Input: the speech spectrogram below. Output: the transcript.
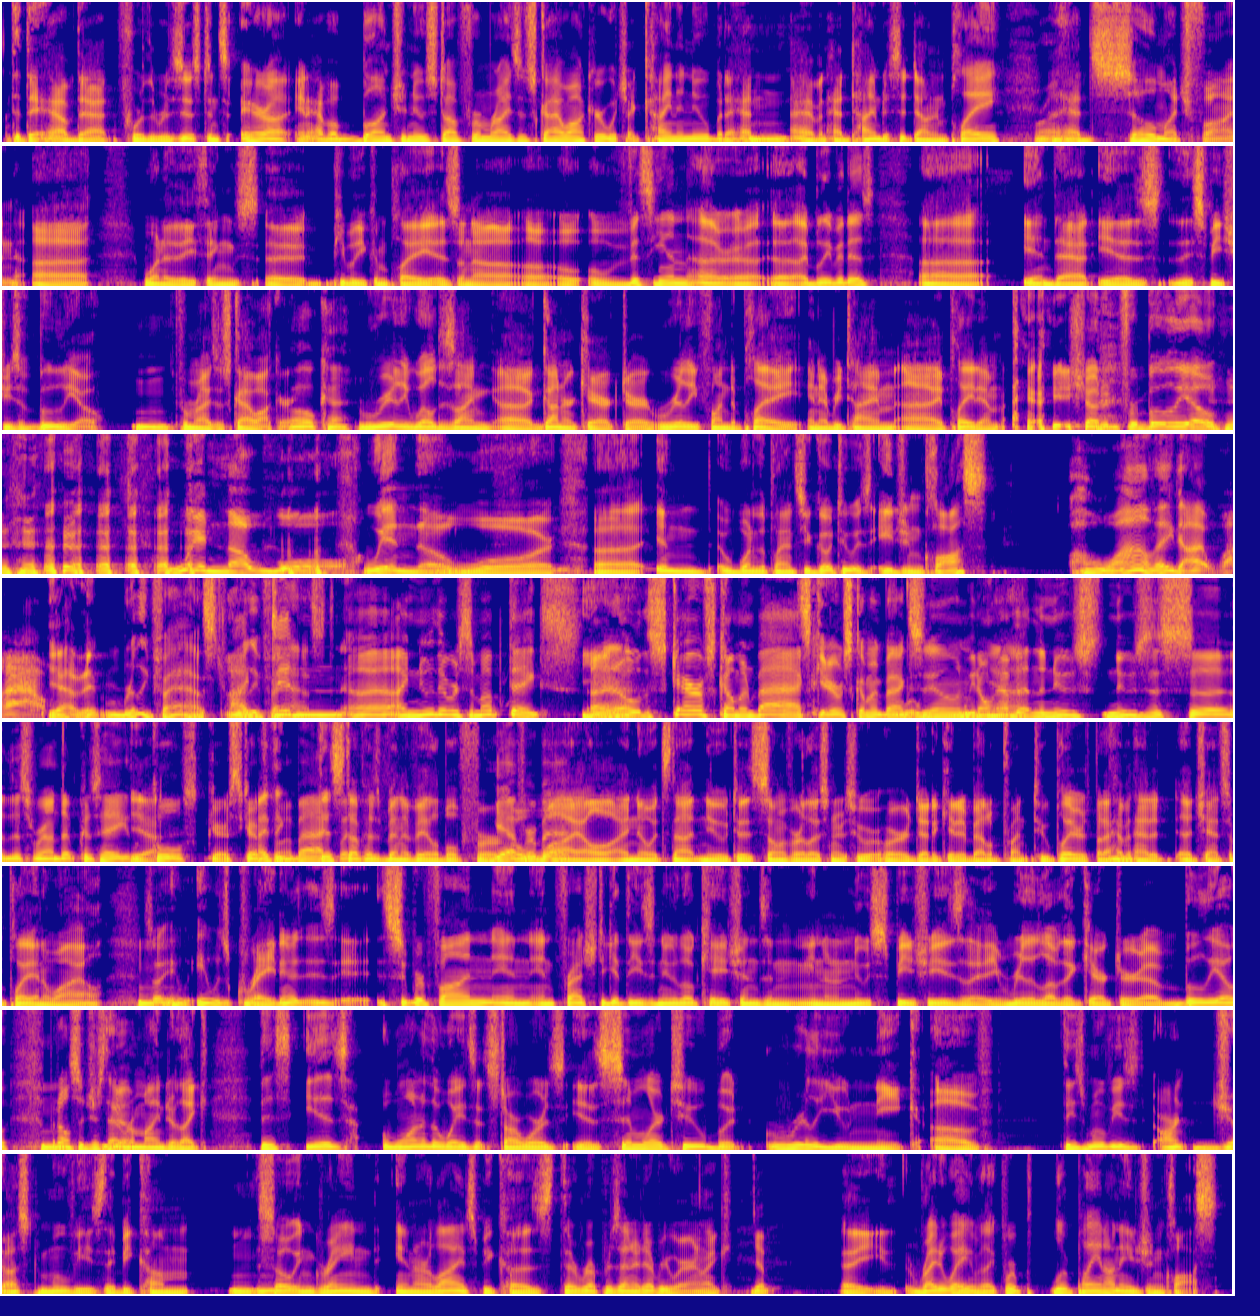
That they have that for the Resistance era, and have a bunch of new stuff from Rise of Skywalker, which I kind of knew, but I hadn't. I haven't had time to sit down and play. I had so much fun. Uh, one of the things uh, people you can play is an uh, uh, O- Ovisian, uh, uh, I believe it is, uh, and that is the species of Bulio from Rise of Skywalker. Okay. Really well designed uh, gunner character, really fun to play. And every time uh, I played him, I shouted for Bulio. Win the war. Win the war. Uh, in one of the planets you go to is Ajan Kloss. Oh wow, they I, wow. Yeah, they really fast. Really I fast. didn't. Uh, I knew there were some updates. I know the Scarif's coming back. Scarif's coming back soon. We don't have that in the news news this uh, this roundup because hey, Yeah. cool, Scarif, Scarif's I think coming back. this but- stuff has been available for, Yeah, a for a while. I know it's not new to some of our listeners who are, who are dedicated Battlefront 2 players, but I haven't had a, a chance to play in a while. So it, it was great. It was, it's super fun and, and fresh to get these new locations and you know new species. I really love the character uh, Bulio, but also just that reminder like this is one of the ways that Star Wars is similar to, but really unique. Of these movies aren't just movies; they become so ingrained in our lives because they're represented everywhere. And like, yep, uh, right away, like we're we're playing on Ajan Kloss.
